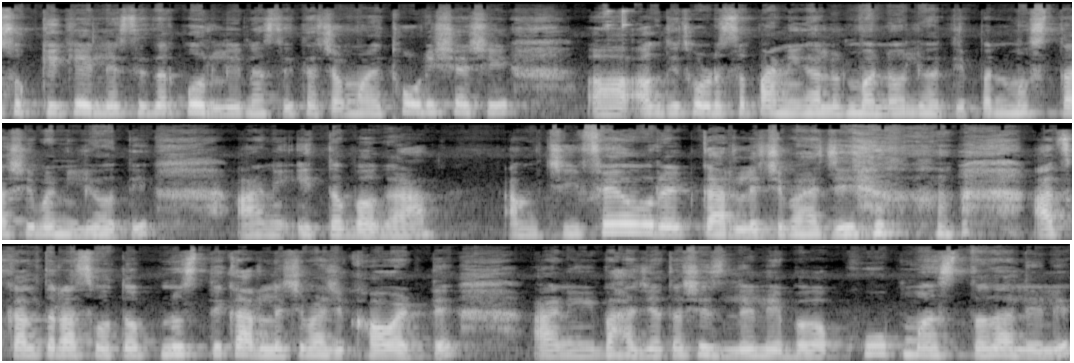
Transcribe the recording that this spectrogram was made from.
सुक्की केली असती तर पुरली नसती. त्याच्यामुळे थोडीशी अशी अगदी थोडंसं पाणी घालून बनवली होती पण मस्त अशी बनली होती. आणि इथं बघा आमची फेवरेट कारल्याची भाजी. आजकाल तर असं होतं नुसती कारल्याची भाजी खाऊ वाटते. आणि भाजी आता शिजलेली आहे. बघा खूप मस्त झालेली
